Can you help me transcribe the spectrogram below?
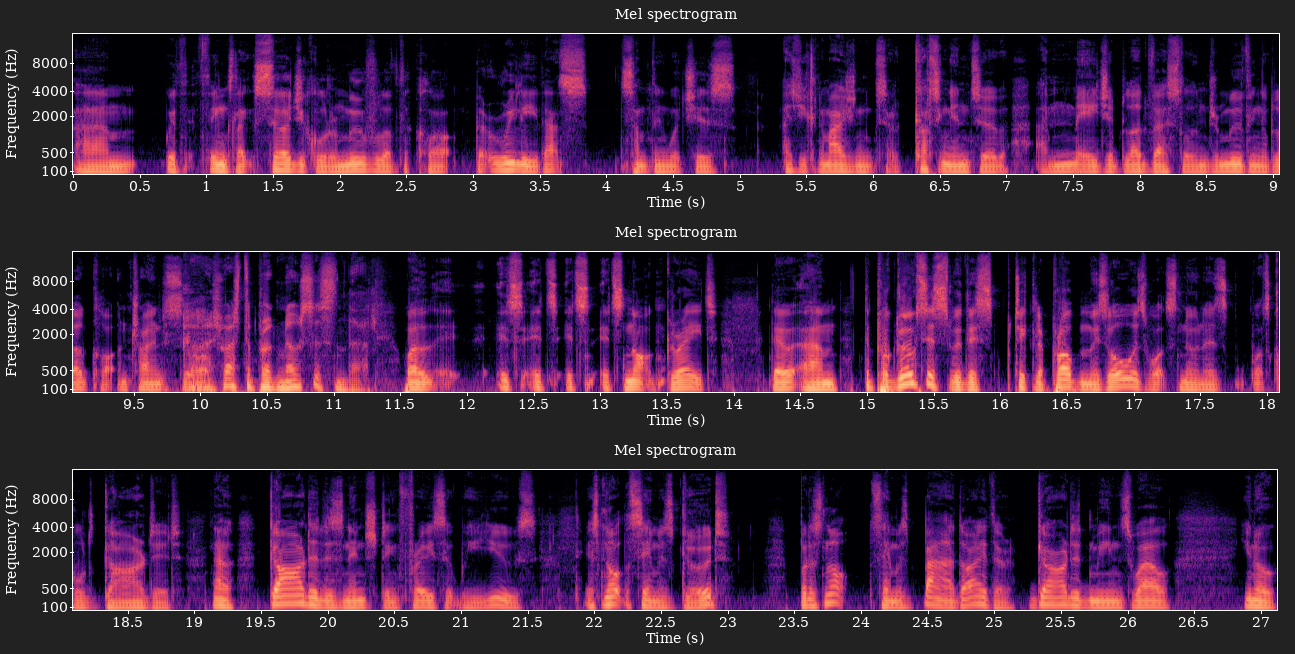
um, with things like surgical removal of the clot. But really, that's something which is, as you can imagine, sort of cutting into a major blood vessel and removing a blood clot and trying to up Gosh, what's the prognosis in that? well, it's it's it's it's not great. The um, the prognosis with this particular problem is always what's known as what's called guarded. Now, guarded is an interesting phrase that we use. It's not the same as good, but it's not same as bad either. Guarded means well, you know,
